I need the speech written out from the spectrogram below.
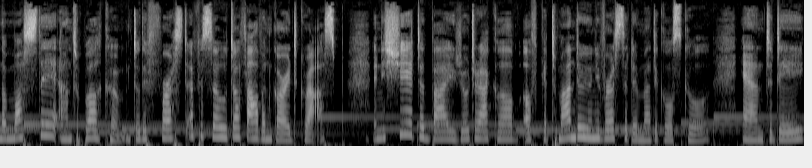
Namaste and welcome to the first episode of Avant Garde Grasp, initiated by Rotaract Club of Kathmandu University Medical School. And today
